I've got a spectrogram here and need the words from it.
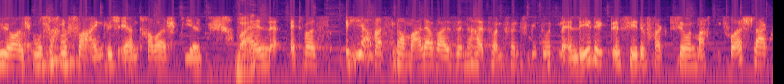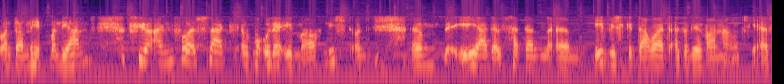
ja, ich muss sagen, es war eigentlich eher ein Trauerspiel, Weil? weil etwas, ja, was normalerweise innerhalb von fünf Minuten erledigt ist, jede Fraktion macht einen Vorschlag und dann hebt man die Hand für einen Vorschlag ähm, oder eben auch nicht und ähm, ja, das hat dann ähm, ewig gedauert. Also wir waren irgendwie erst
